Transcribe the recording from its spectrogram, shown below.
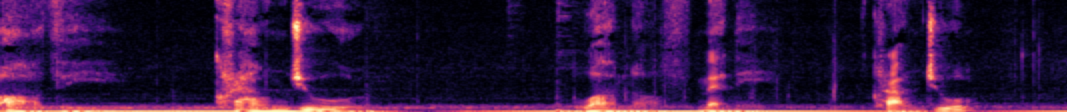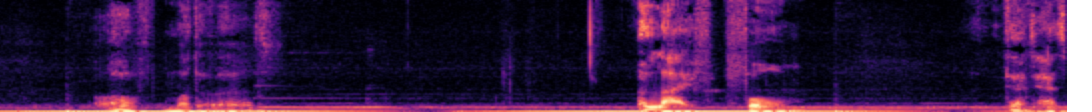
are the crown jewel, one of many crown jewel of Mother Earth, a life form that has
